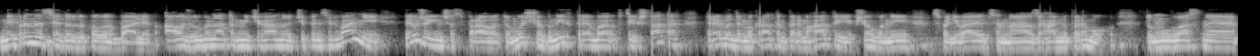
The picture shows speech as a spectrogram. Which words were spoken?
не принесе додаткових балів. А ось губернатор Мічигану чи Пенсільванії це вже інша справа, тому що в них треба в цих штатах треба демократам перемагати, якщо вони сподіваються на загальну перемогу. Тому власне.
